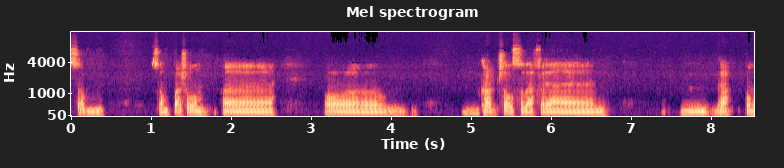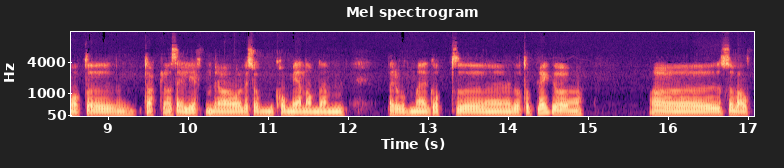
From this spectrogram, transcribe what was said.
som, som person. Uh, og kanskje også derfor jeg ja, på en måte takla cellegiften bra og liksom kom gjennom den perioden med godt, uh, godt opplegg. Og, og så valgt,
